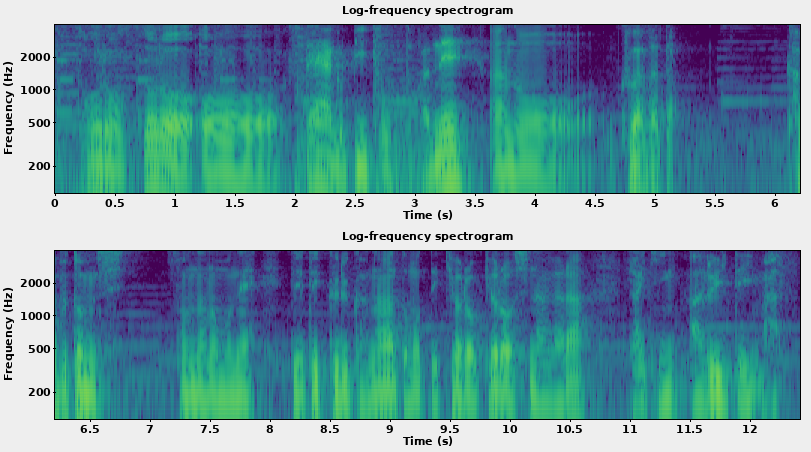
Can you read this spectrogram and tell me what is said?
そろそろスタグビートルとかねあのクワガタカブトムシそんなのもね出てくるかなと思ってキョロキョロしながら最近歩いています。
